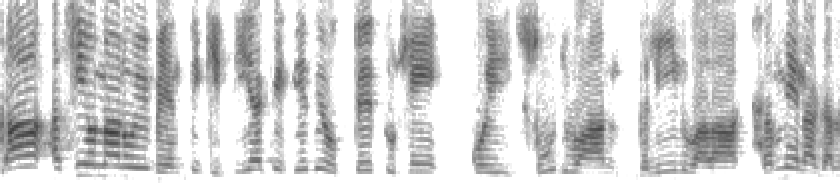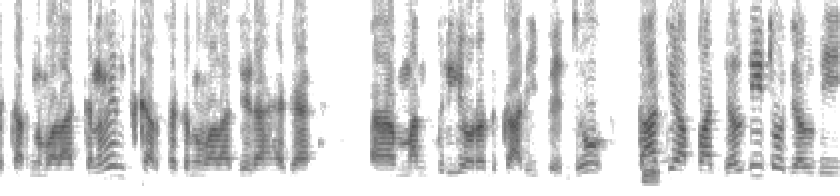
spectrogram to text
ਤਾਂ ਅਸੀਂ ਉਹਨਾਂ ਨੂੰ ਇਹ ਬੇਨਤੀ ਕੀਤੀ ਹੈ ਕਿ ਇਹਦੇ ਉੱਤੇ ਤੁਸੀਂ ਕੋਈ ਸੂਝਵਾਨ ਦਲੀਲ ਵਾਲਾ ਠਰਮੇ ਨਾਲ ਗੱਲ ਕਰਨ ਵਾਲਾ ਕਨਵਿੰਸ ਕਰ ਸਕਣ ਵਾਲਾ ਜਿਹੜਾ ਹੈਗਾ ਮੰਤਰੀ ਔਰ ਅਧਿਕਾਰੀ ਭੇਜੋ ਤਾਂ ਕਿ ਆਪਾਂ ਜਲਦੀ ਤੋਂ ਜਲਦੀ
